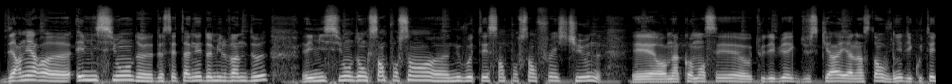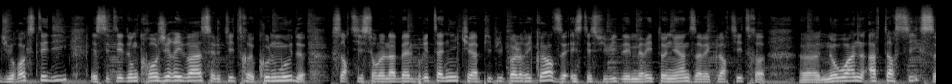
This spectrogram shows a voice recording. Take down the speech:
dernière euh, émission de, cette année 2022, émission donc 100% euh, nouveauté, 100% fresh tune. Et on a commencé au tout début avec du ska et à l'instant vous venez d'écouter du Rocksteady et c'était donc Roger Rivas, c'est le titre Cool Mood, sorti sur le label britannique Happy People Records et c'était suivi des Meritonians avec leur titre No One After Six,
